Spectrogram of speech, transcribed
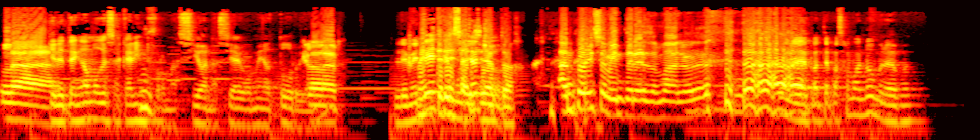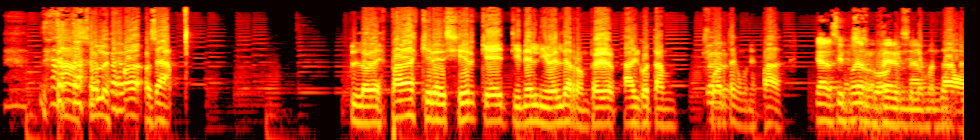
Claro, Que le tengamos que sacar información, así algo medio turbio. claro. Le Me metés interesa, este es muchacho. cierto. Anto dice me interesa mal, boludo. Dale, pa- te pasamos el número después. Ah, solo espada. O sea, lo de espadas quiere decir que tiene el nivel de romper algo tan fuerte como una espada. Claro, sí puede romper una- le mandaba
